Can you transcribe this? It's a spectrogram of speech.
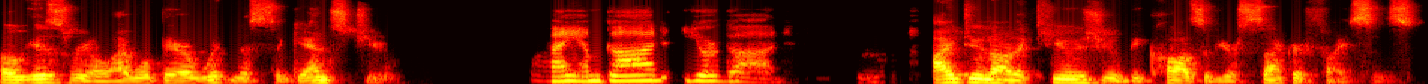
O Israel, I will bear witness against you. I am God, your God. I do not accuse you because of your sacrifices.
